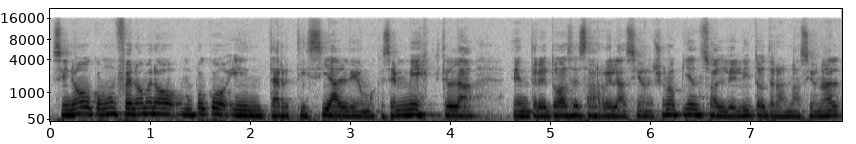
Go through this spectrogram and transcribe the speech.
sino como un fenómeno un poco intersticial, digamos, que se mezcla entre todas esas relaciones. Yo no pienso al delito transnacional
